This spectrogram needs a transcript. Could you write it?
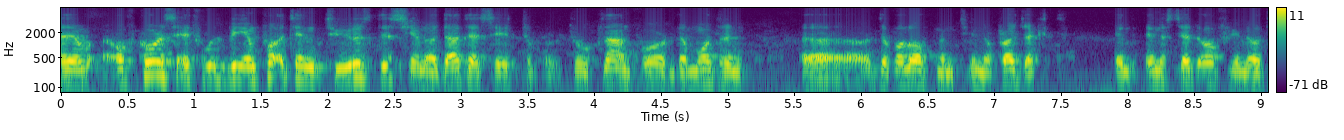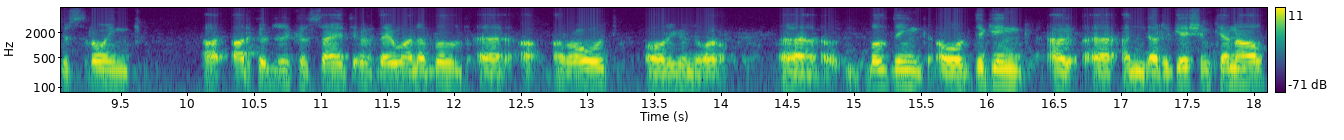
uh, of course, it would be important to use this, you know, data set to, to plan for the modern uh, development, you know, project in, instead of, you know, destroying archaeological site if they want to build a, a, road or, you know, uh, building or digging a, a, an irrigation canal,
